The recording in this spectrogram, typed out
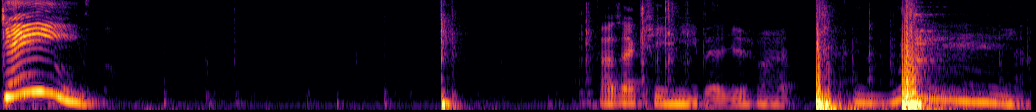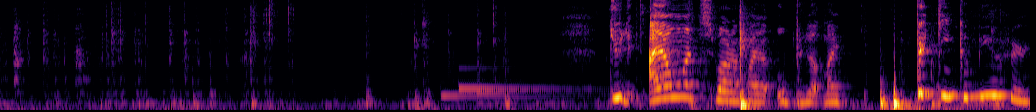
game! That was actually me, but I just want to. Dude, I don't want Spotify to open up my freaking computer.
